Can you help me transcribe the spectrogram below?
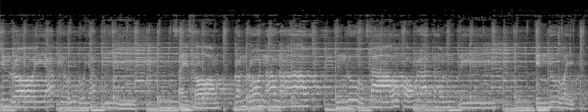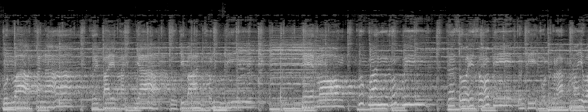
เป็นรอยยับอยู่ยับยีใส่ซองร้อนร้อนหนาวหนาวถึงลูกสาวของรัฐมนตรี เป็นด้วยบุญวาคณะเคยไปตัดยาอยู่ที่บ้านคนดีเดดมองทุกวันทุกวี เธอสวยโสภีจนที่อดรับไม่ไหว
